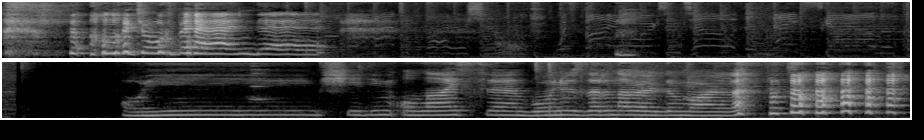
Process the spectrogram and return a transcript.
Ama çok beğendi. Oy bir şey diyeyim olaysın. Boynuzlarına öldüm bu arada.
